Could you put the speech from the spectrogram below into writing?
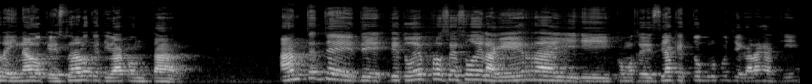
reinado, que eso era lo que te iba a contar. Antes de, todo el proceso de la guerra y, y como te decía, que estos grupos llegaran aquí,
